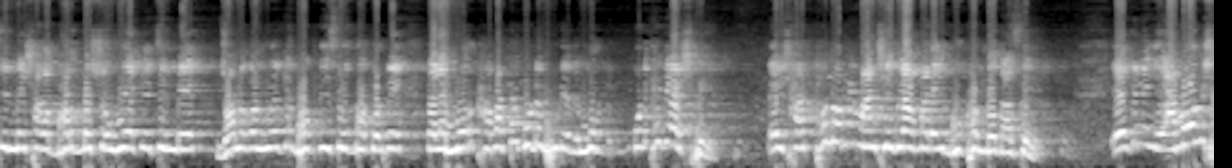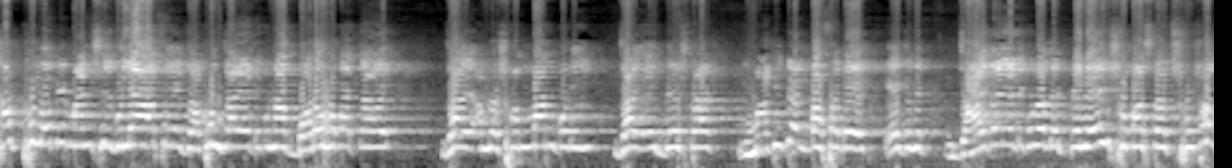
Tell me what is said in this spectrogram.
চিনবে, সারা ভারতবর্ষ উইয়াকে চিনবে, জনগণ উইয়াকে ভক্তি শ্রদ্ধা করবে, তাহলে মোর খাবারটা কোটে ঘুরেবে মোর কোটে থেকে আসবে। এই স্বার্থলোভী মানুষগুলো আমার এই ভূখণ্ড আছে। এখানে এমন স্বার্থলোভী মানুষগুলো আছে, যখন যায় এটা কোনো বড় হবার চায় যাই আমরা সম্মান করি, যাই এই দেশটা মাটিটা বাঁচাবে, এই জন্য জায়গায় এটা কোনো দেখবেন এই সমাজটা সোশ্যাল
